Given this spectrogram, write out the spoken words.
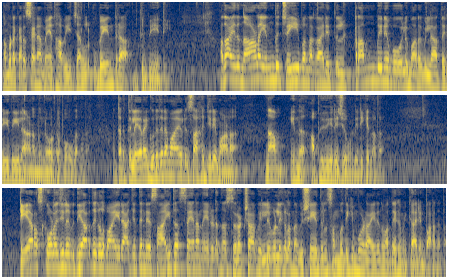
നമ്മുടെ കരസേനാ മേധാവി ജനറൽ ഉപേന്ദ്ര ദ്വിവേദി. അതായത് നാളെ എന്ത് ചെയ്യുമെന്ന കാര്യത്തിൽ ട്രംപിന് പോലും അറിവില്ലാത്ത രീതിയിലാണ് മുന്നോട്ട് പോകുന്നത്. അത്തരത്തിലേറെ ഗുരുതരമായ ഒരു സാഹചര്യമാണ് നാം ഇന്ന് അഭിമുഖീകരിച്ചുകൊണ്ടിരിക്കുന്നത്. ടി ആർ എസ് കോളേജിലെ വിദ്യാർത്ഥികളുമായി രാജ്യത്തിന്റെ സായുധ സേന നേരിടുന്ന സുരക്ഷാ വെല്ലുവിളികൾ എന്ന വിഷയത്തിൽ സംവദിക്കുമ്പോഴായിരുന്നു അദ്ദേഹം ഇക്കാര്യം പറഞ്ഞത്.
